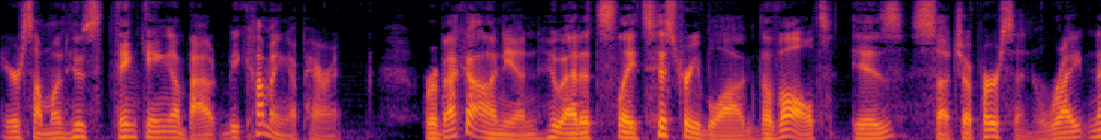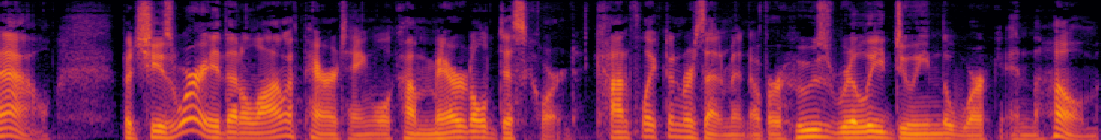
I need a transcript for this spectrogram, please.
you're someone who's thinking about becoming a parent. Rebecca Onion, who edits Slate's history blog, The Vault, is such a person right now. But she's worried that along with parenting will come marital discord, conflict and resentment over who's really doing the work in the home.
